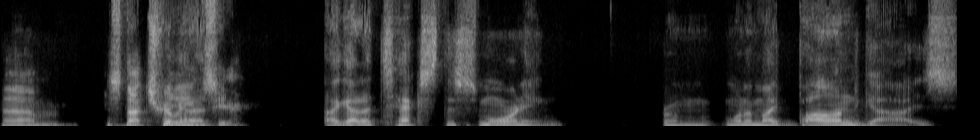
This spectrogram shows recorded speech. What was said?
Um, it's not trillions here. I got a text this morning from one of my bond guys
